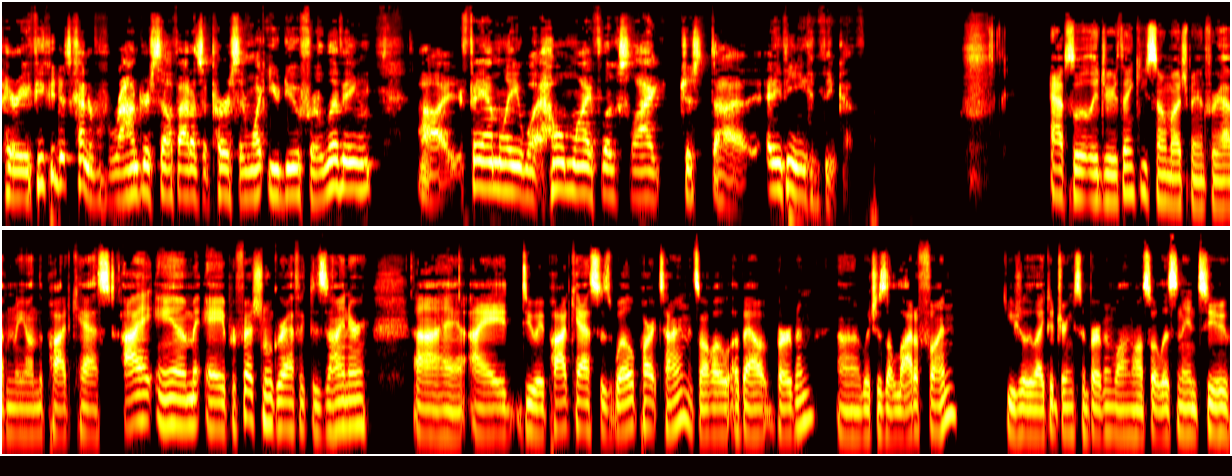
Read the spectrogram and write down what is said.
Perry, if you could just kind of round yourself out as a person, what you do for a living, uh, your family, what home life looks like, just uh, anything you can think of. Absolutely, Drew. Thank you so much, man, for having me on the podcast. I am a professional graphic designer. Uh, I do a podcast as well, part time. It's all about bourbon, uh, which is a lot of fun. Usually like to drink some bourbon while I'm also listening to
